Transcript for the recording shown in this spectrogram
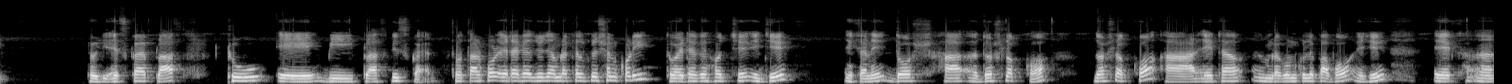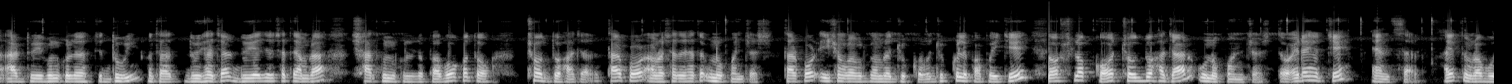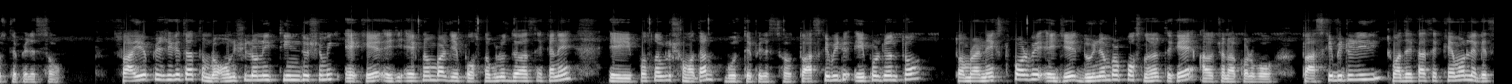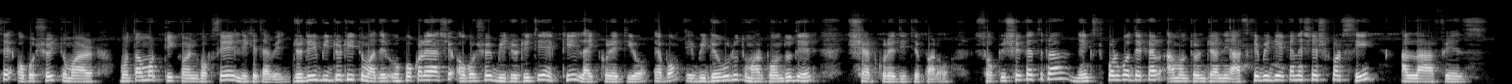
তো এই যে square plus two a b plus b square তো তারপর এটাকে যদি আমরা ক্যালকুলেশন করি, তো এটাকে হচ্ছে এই যে এখানে দশ হা- দশ লক্ষ দশ লক্ষ, আর এটা আমরা গুণ করলে পাবো এই যে এক আর দুই গুণ করলে হচ্ছে দুই, অর্থাৎ দুই হাজার। দুই হাজারের সাথে আমরা সাত গুণ করলে পাবো কত? চোদ্দ হাজার। তারপর আমরা সাথে সাথে উনপঞ্চাশ তারপর এই সংখ্যাগুলোকে আমরা যোগ করব। যোগ করলে পাবো এই যে দশ লক্ষ চোদ্দ হাজার উনপঞ্চাশ তো এটাই হচ্ছে অ্যান্সার। আই, তোমরা বুঝতে পেরেছ। সো আইও শিক্ষিতা তোমরা অনুশীলনী তিন দশমিক একের এই যে এক নম্বর যে প্রশ্নগুলো দেওয়া আছে এখানে, এই প্রশ্নগুলোর সমাধান বুঝতে পেরেছ। তো আজকে ভিডিও এই পর্যন্ত। তো আমরা নেক্সট পর্বে এই যে দুই নম্বর প্রশ্ন থেকে আলোচনা করব। তো আজকে ভিডিওটি তোমাদের কাছে কেমন লেগেছে অবশ্যই তোমার মতামতটি কমেন্ট বক্সে লিখে যাবে। যদি ভিডিওটি তোমাদের উপকারে আসে অবশ্যই ভিডিওটিতে একটি লাইক করে দিও এবং এই ভিডিওগুলো তোমার বন্ধুদের শেয়ার করে দিতে পারো। সো সেক্ষেত্রে নেক্সট পর্ব দেখার আমন্ত্রণ জানিয়ে আজকে ভিডিও এখানে শেষ করছি। আল্লাহ হাফেজ।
